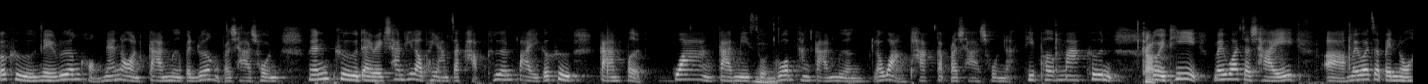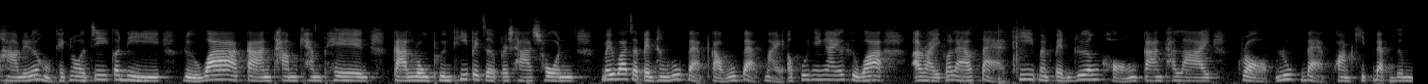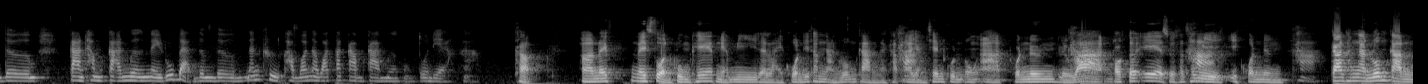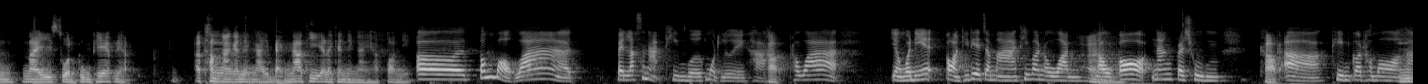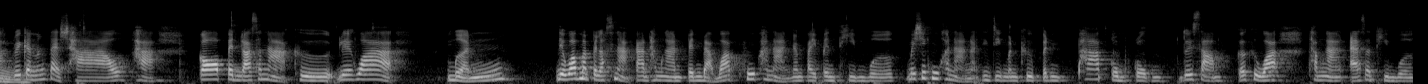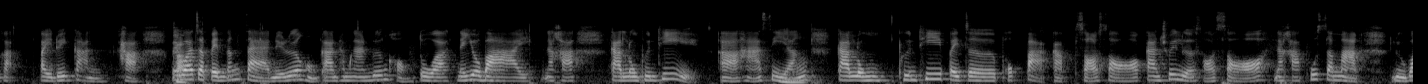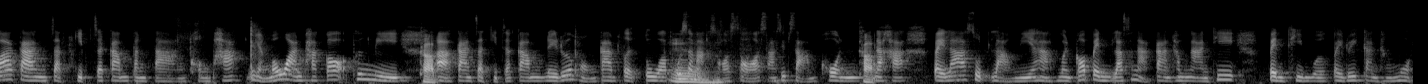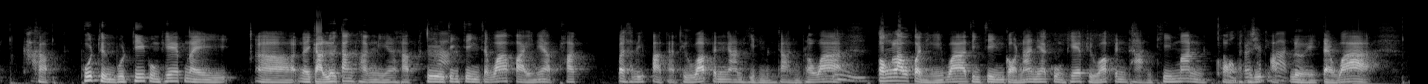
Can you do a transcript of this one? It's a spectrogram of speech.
ก็คือในเรื่องของแน่นอนการเมืองเป็นเรื่องของประชาชนเพราะฉะนั้นคือดิเรกชันที่เราพยายามจะขับเคลื่อนไปก็คือการเปิด กว้างการมีส่วนอืมร่วมทางการเมือง ระหว่างพรรคกับประชาชนอะที่เพิ่มมากขึ้นครับโดยที่ไม่ว่าจะใช้อ่าไม่ว่าจะเป็นโน้ตฮาวในเรื่องของเทคโนโลยีก็ดี หรือว่าการทำแคมเปญการลงพื้นที่ไปเจอประชาชน ไม่ว่าจะเป็นทั้งรูปแบบเก่ารูปแบบใหม่เอาพูดง่ายๆ ก็คือว่าอะไรก็แล้วแต่ที่มันเป็นเรื่องของการทลายกรอบรูปแบบความคิดแบบเดิมๆการทำการเมืองในรูปแบบเดิมๆนั่นคือคำว่านวัตกรรมการเมืองของตัวเดียค่ะครับอ่า ในในส่วนกรุงเทพเนี่ยมีหลาย ๆ คนที่ทำงานร่วมกันนะครับค่ะอะอย่างเช่นคุณองค์อาจคนหนึ่ง หรือว่าค่ะดรเอ้สุชัชวีร์ค่ะอีกคนหนึ่งค่ะการทำงานร่วมกันในส่วนกรุงเทพเนี่ยอะทำงานกันยังไงแบ่งหน้าที่อะไรกันยังไงครับตอนนี้เอ่อต้องบอกว่าเป็นลักษณะทีมเวิร์กหมดเลยค่ะครับเพราะว่าอย่างวันนี้ก่อนที่เดียร์จะมาที่วันโอวันอ่าเราก็นั่งประชุมครับอ่าทีมกทมค่ะอืมด้วยกันตั้งแต่เช้าค่ะ ก็เป็นลักษณะคือเรียกว่าเหมือน เรียกว่ามันเป็นลักษณะการทำงานเป็นแบบว่าคู่ขนานกันไปเป็นทีมเวิร์กไม่ใช่คู่ขนานนะจริงๆ มันคือเป็นภาพกลมๆ ด้วยซ้ำก็คือว่าทำงาน as a team work อะ ไปด้วยกันค่ะ ไม่ว่าจะเป็นตั้งแต่ในเรื่องของการทำงานเรื่องของตัวนโยบายนะคะ การลงพื้นที่หาเสียง การลงพื้นที่ไปเจอพบปะกับสสการช่วยเหลือสสนะคะ ผู้สมัครหรือว่าการจัดกิจกรรมต่างๆ ของพรรคอย่างเมื่อวานพรรคก็เพิ่งมีการจัดกิจกรรมในเรื่องของการเปิดตัวผู้สมัครสส33 คนนะคะ ไปล่าสุดเหล่านี้ค่ะมันก็เป็นลักษณะการทำงานที่เป็นทีมเวิร์กไปด้วยกันทั้งหมดค่ะ พูดถึงพื้นที่กรุงเทพในในการเลือกตั้งครั้งนี้นะครับคือจริง ๆ จะว่าไปเนี่ยพรรคประชาธิปัตย์ถือว่าเป็นงานหินเหมือนกัน เพราะว่าต้องเล่าก่อนอย่างนี้ว่าจริง ๆ ก่อนหน้านี้กรุงเทพถือว่าเป็นฐานที่มั่นของประชาธิปัตย์เลย แต่ว่า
